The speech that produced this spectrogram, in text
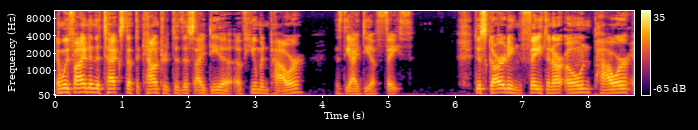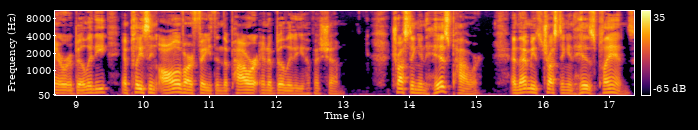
And we find in the text that the counter to this idea of human power is the idea of faith discarding faith in our own power or ability and placing all of our faith in the power and ability of Hashem. Trusting in His power, and that means trusting in His plans,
